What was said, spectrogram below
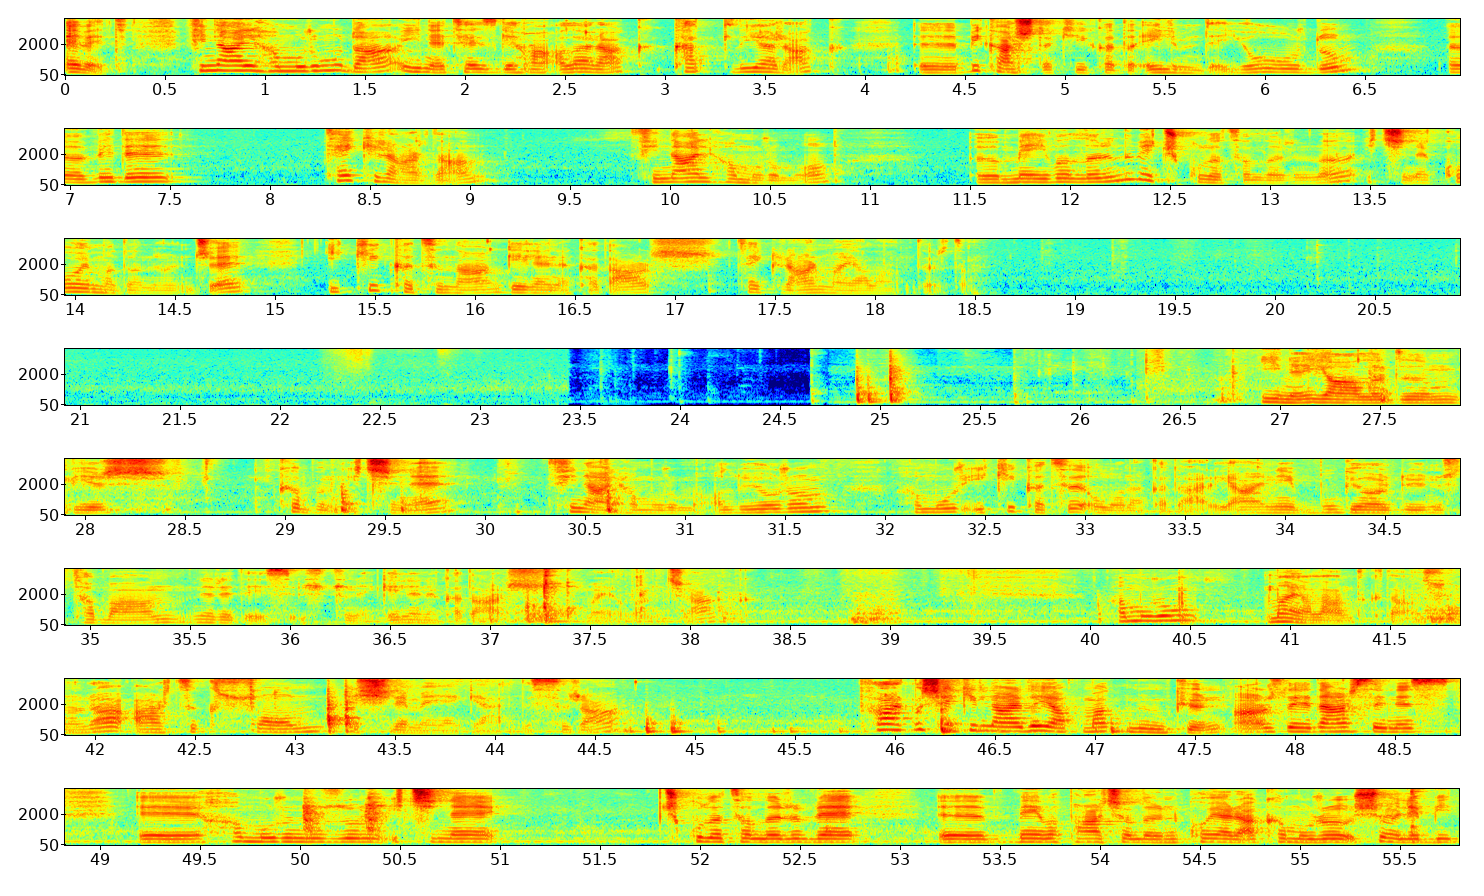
Evet, final hamurumu da yine tezgaha alarak, katlayarak e, birkaç dakikada elimde yoğurdum e, ve de tekrardan final hamurumu meyvelerini ve çikolatalarını içine koymadan önce iki katına gelene kadar tekrar mayalandırdım. Yine yağladığım bir kabın içine final hamurumu alıyorum. Hamur iki katı olana kadar yani bu gördüğünüz tabağın neredeyse üstüne gelene kadar mayalanacak. Hamurum mayalandıktan sonra artık son işlemeye geldi sıra. Farklı şekillerde yapmak mümkün. Arzu ederseniz e, hamurunuzun içine çikolataları ve e, meyve parçalarını koyarak hamuru şöyle bir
